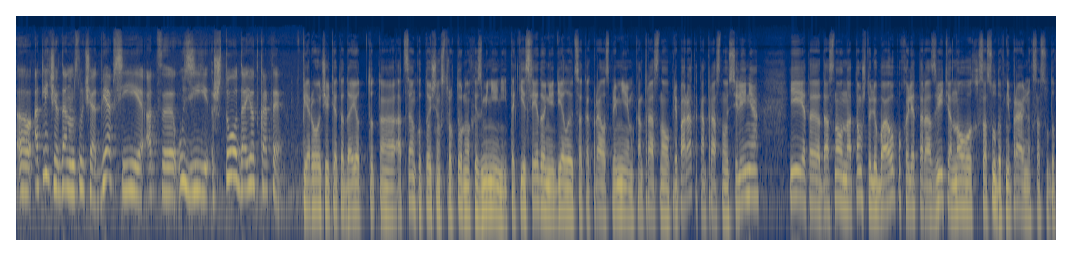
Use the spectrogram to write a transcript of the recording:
э, отличие в данном случае от биопсии, от э, УЗИ, что дает КТ? В первую очередь это дает оценку точных структурных изменений. Такие исследования делаются, как правило, с применением контрастного препарата, контрастного усиления. И это основано на том, что любая опухоль – это развитие новых сосудов, неправильных сосудов,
